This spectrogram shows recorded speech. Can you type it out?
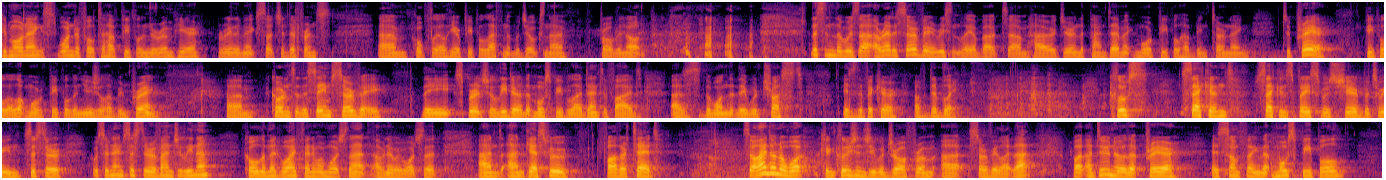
Good morning. It's wonderful to have people in the room here. It really makes such a difference. Um, hopefully, I'll hear people laughing at my jokes now. Probably not. Listen, there was a, I read a survey recently about um, how during the pandemic more people have been turning to prayer. People, a lot more people than usual, have been praying. Um, according to the same survey, the spiritual leader that most people identified as the one that they would trust is the vicar of Dibley. Close second, second place was shared between Sister, what's her name? Sister Evangelina, Call the Midwife. Anyone watched that? I've never watched it. And, and guess who? Father Ted. So I don't know what conclusions you would draw from a survey like that, but I do know that prayer is something that most people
